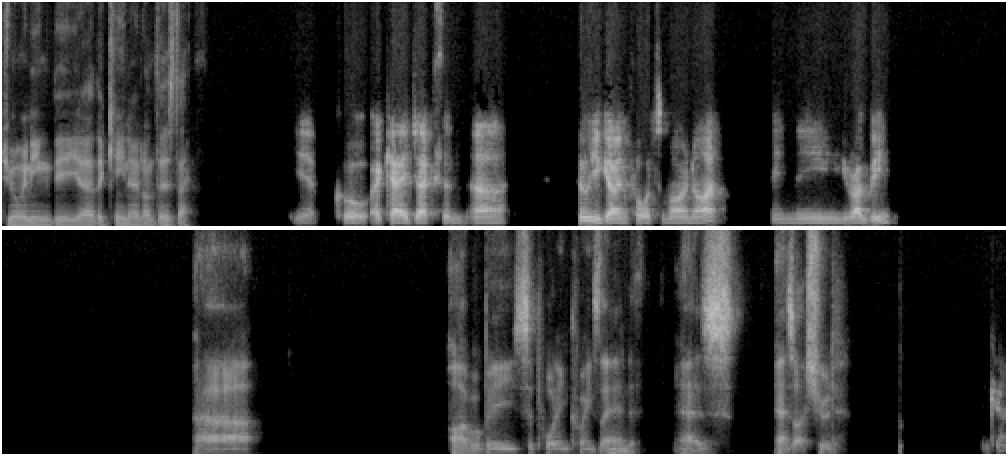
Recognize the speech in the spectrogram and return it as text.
joining the uh, the keynote on Thursday. Yeah, cool. Okay, Jackson. Uh, who are you going for tomorrow night in the rugby? Uh, I will be supporting Queensland as as I should. Okay.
